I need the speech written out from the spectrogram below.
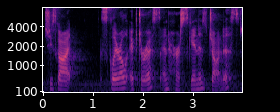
She's got scleral icterus, and her skin is jaundiced.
